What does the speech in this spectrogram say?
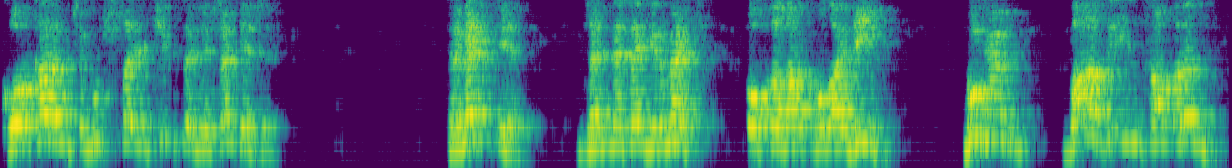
Korkarım ki bu çıtayı kimse geçemeyecek. Demek ki cennete girmek o kadar kolay değil. Bugün bazı insanların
